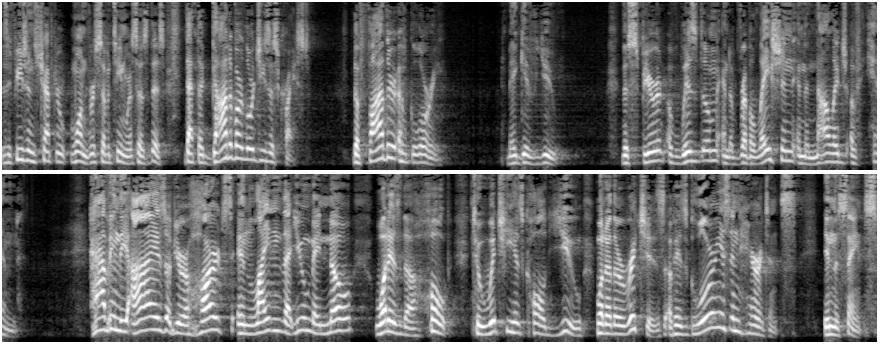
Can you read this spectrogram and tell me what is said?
is Ephesians chapter 1 verse 17 where it says this, that the God of our Lord Jesus Christ, the Father of glory, may give you the spirit of wisdom and of revelation in the knowledge of him. Having the eyes of your hearts enlightened that you may know what is the hope to which he has called you? What are the riches of his glorious inheritance in the saints?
